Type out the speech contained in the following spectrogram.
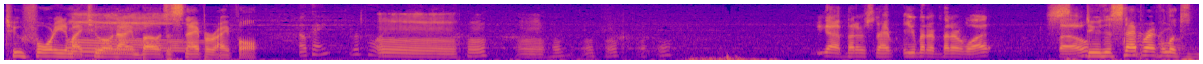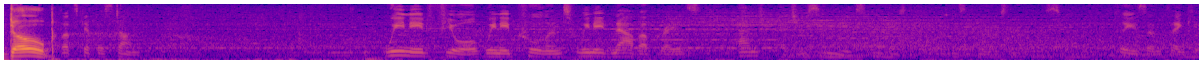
240 to my 209 bow. It's a sniper rifle. Okay, report. Mm-hmm. Mm-hmm. Mm-hmm. Mm-hmm. You got a better sniper. You better better what? Bow? Dude, this sniper rifle looks dope. Let's get this done. We need fuel, we need coolant, we need nav upgrades. And could you Please and thank you.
